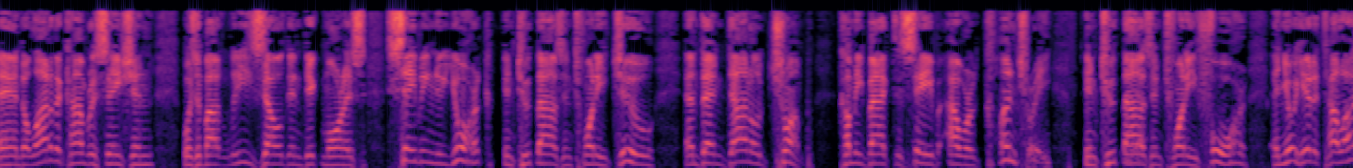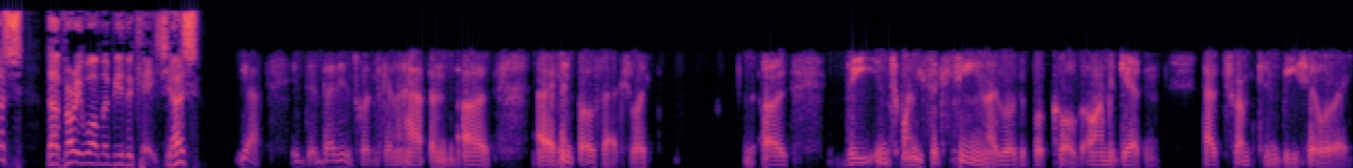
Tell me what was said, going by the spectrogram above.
And a lot of the conversation was about Lee Zeldin, Dick Morris saving New York in 2022, and then Donald Trump coming back to save our country in 2024. And you're here to tell us that very well may be the case, yes? Yeah, that is what's going to happen. Uh, I think both actually. Uh, the in 2016, I wrote a book called Armageddon: How Trump Can Beat Hillary,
